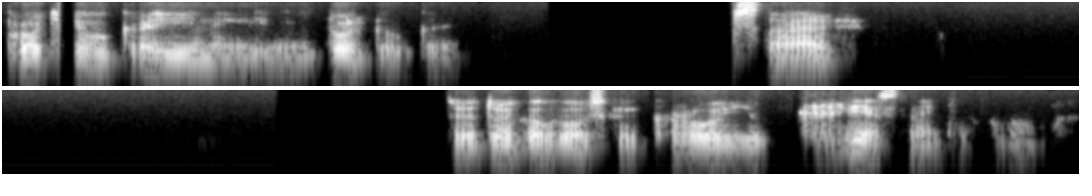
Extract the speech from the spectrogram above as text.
против Украины и не только Украины. Ставь святой Голговской кровью крест на этих планах.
